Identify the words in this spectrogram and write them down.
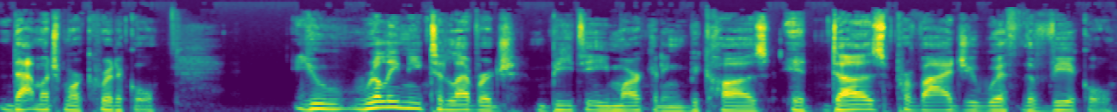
that much more critical. You really need to leverage B2E marketing because it does provide you with the vehicle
